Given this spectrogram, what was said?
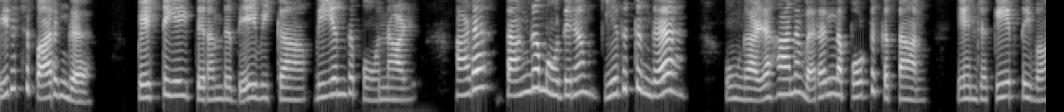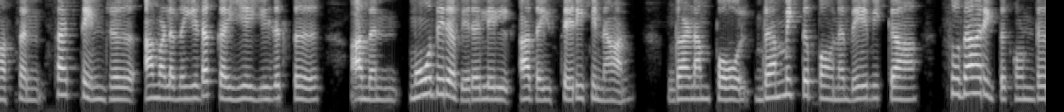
பிரிச்சு பாருங்க. பெட்டியை திறந்த தேவிகா வியந்து போனாள். அட தங்க மோதிரம் எதுக்குங்க? உங்க அழகான விரல்ல போட்டுக்கத்தான். என்ற கீர்த்திவாசன் சட்டென்று அவளது இடக்கையை இழுத்து அதன் மோதிர விரலில் அதை செருகினான். கணம் போல் பிரமித்து போன தேவிகா சுதாரித்து கொண்டு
